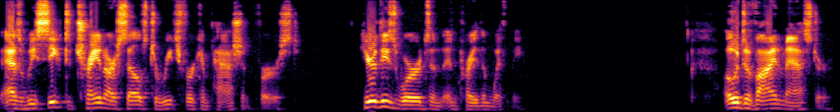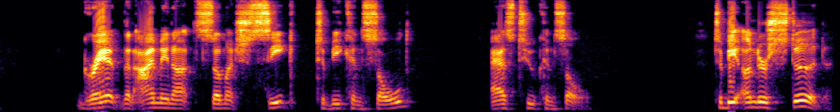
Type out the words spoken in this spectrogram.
as we seek to train ourselves to reach for compassion first. Hear these words and, and pray them with me. O divine Master, grant that I may not so much seek to be consoled as to console, to be understood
